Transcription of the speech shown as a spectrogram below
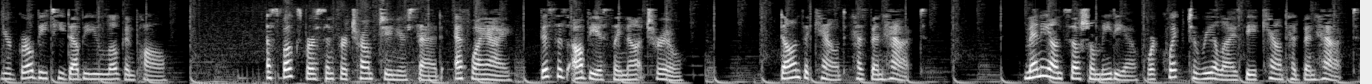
your girl BTW Logan Paul. A spokesperson for Trump Jr. said, FYI, this is obviously not true. Don's account has been hacked. Many on social media were quick to realize the account had been hacked.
